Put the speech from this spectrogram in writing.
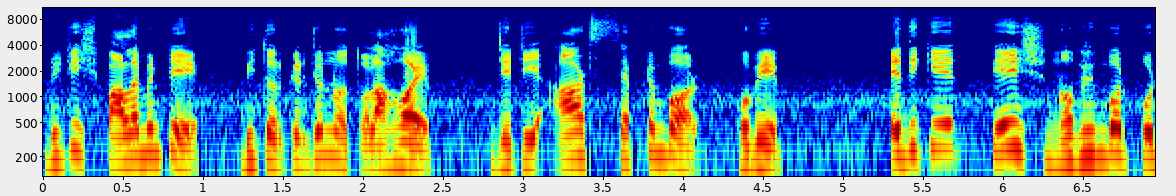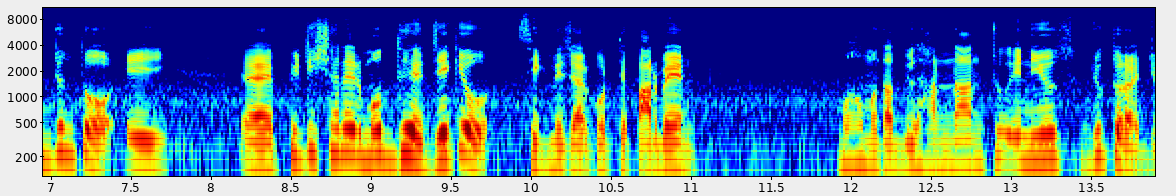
ব্রিটিশ পার্লামেন্টে বিতর্কের জন্য তোলা হয়। যেটি আট সেপ্টেম্বর হবে। এদিকে তেইশ নভেম্বর পর্যন্ত এই পিটিশনের মধ্যে যে কেউ সিগনেচার করতে পারবেন। মোহাম্মদ আব্দুল হান্নান, টু এ নিউজ, যুক্তরাজ্য।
